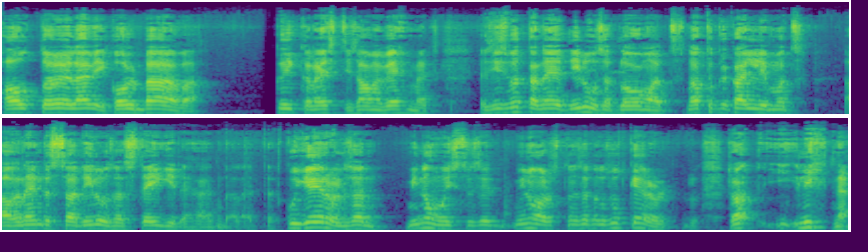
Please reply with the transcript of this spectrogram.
auto öö läbi, kolm päeva kõik on hästi, saame pehmed. ja siis võta need ilusad loomad, natuke kallimad, aga nendest saad ilusa steigi teha endale, et, et kui keeruline see on. minu mõistus, minu arust on see nagu suht keeruline, lihtne.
